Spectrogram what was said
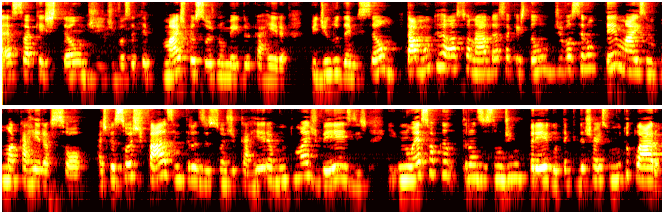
essa questão de, de você ter mais pessoas no meio da carreira pedindo demissão, tá muito relacionada a essa questão de você não ter mais uma carreira carreira só. As pessoas fazem transições de carreira muito mais vezes. E não é só transição de emprego, tem que deixar isso muito claro.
